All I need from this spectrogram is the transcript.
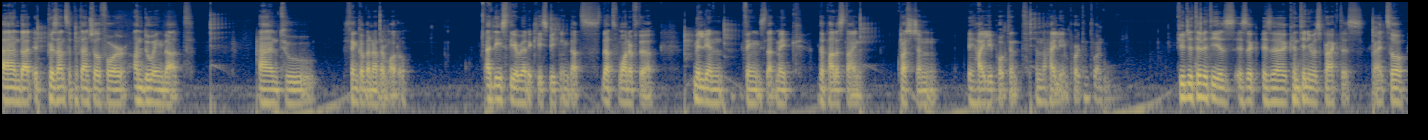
and that it presents a potential for undoing that and to think of another model. At least theoretically speaking, that's that's one of the million things that make the Palestine question a highly potent and a highly important one. Fugitivity is is a is a continuous practice, right? So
